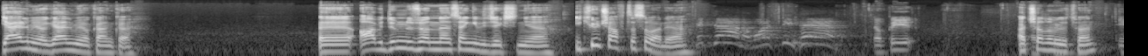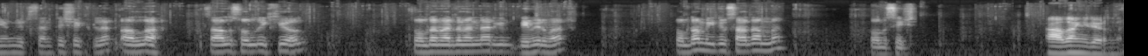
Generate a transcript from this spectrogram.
Gelmiyor gelmiyor kanka. Ee, abi dümdüz önden sen gideceksin ya. 2-3 haftası var ya. Kapıyı Açalım lütfen. Diyeyim lütfen. Teşekkürler. Allah. Sağlı sollu iki yol. Solda merdivenler gibi demir var. Soldan mı gideyim sağdan mı? Solu seçtim. Sağdan gidiyorum ben.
